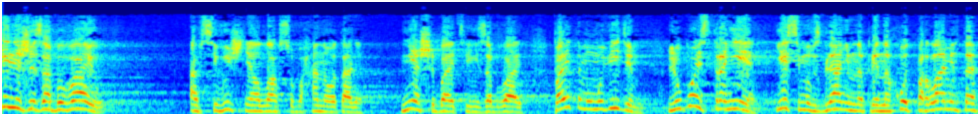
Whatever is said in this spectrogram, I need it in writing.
или же забывают, а Всевышний Аллах Субхану Аталя не ошибается и не забывает. Поэтому мы видим, в любой стране, если мы взглянем, например, на ход парламента,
